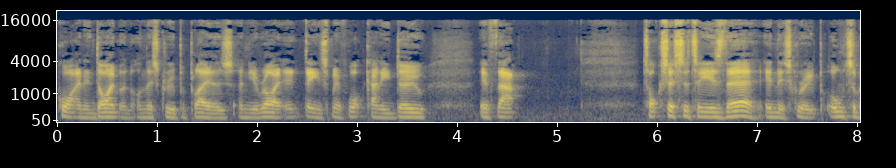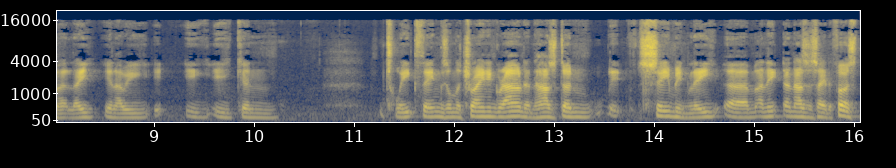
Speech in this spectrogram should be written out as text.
quite an indictment on this group of players. And you're right, Dean Smith. What can he do if that toxicity is there in this group? Ultimately, you know, he he, he can tweak things on the training ground and has done it seemingly. Um, and he, and as I say, the first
